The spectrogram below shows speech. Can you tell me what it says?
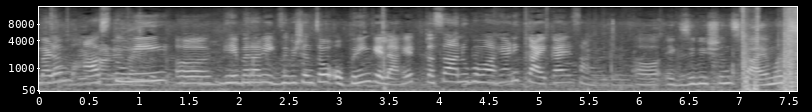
मॅडम आज तुम्ही घे भरारी एक्झिबिशनचं ओपनिंग केलं आहे. कसा अनुभव आहे आणि काय काय सांगाल एक्झिबिशन्स कायमच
